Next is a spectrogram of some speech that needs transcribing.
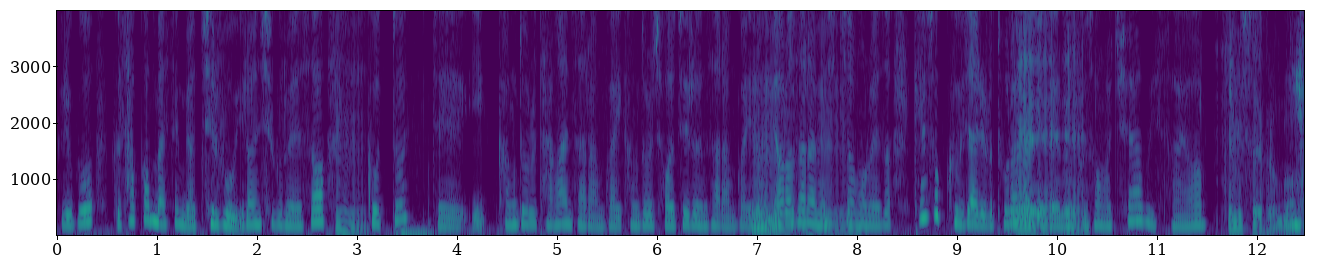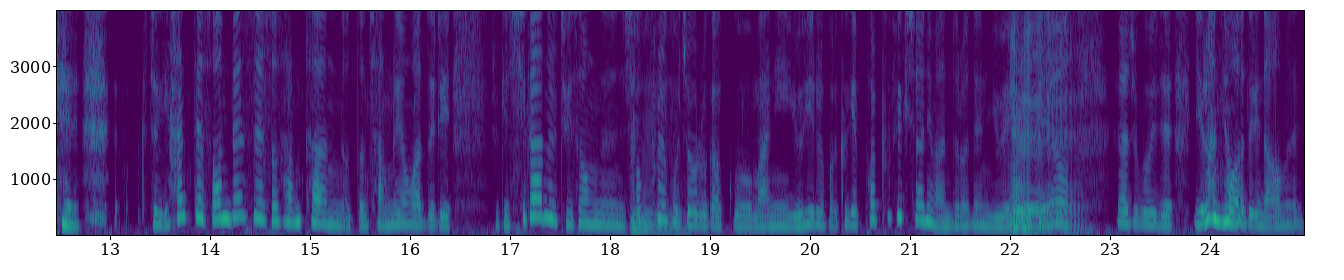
그리고 그 사건 발생 며칠 후 이런 식으로 해서 음. 그것도 이제 이 강도를 당한 사람과 이 강도를 저지른 사람과 이런 음, 여러 사람의 음, 시점으로 해서 계속 그 자리로 돌아가게 네, 되는 네. 구성을 취하고 있어요. 재밌어요 그런 거. 네. 저기 한때 썬댄스에서 상탄 어떤 장르 영화들이 이렇게 시간을 뒤섞는 셔플 음. 구조를 갖고 많이 유희를 벌. 그게 펄프 픽션이 만들어낸 유행인데요. 예. 그래가지고 이제 이런 영화들이 나오면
